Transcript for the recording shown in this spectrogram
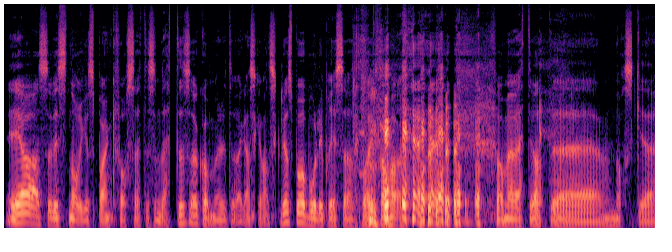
Ja, altså hvis Norges Bank fortsetter som dette, så kommer det til å være ganske vanskelig å spå boligpriser, fremover. For vi vet jo at eh, norske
